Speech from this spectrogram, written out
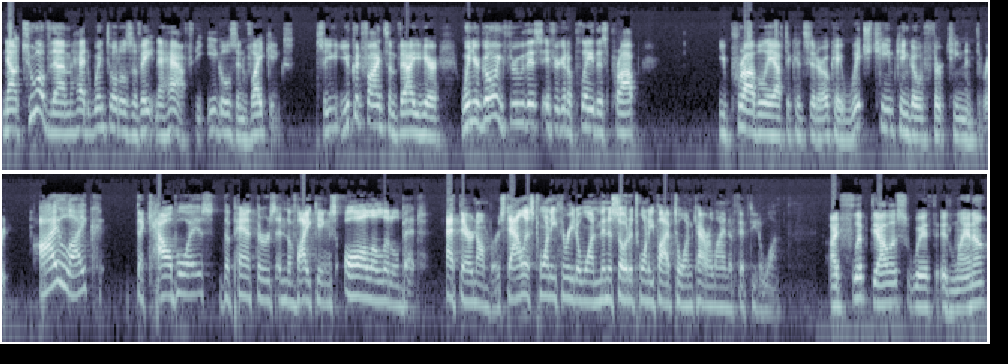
Now, two of them had win totals of eight and a half: the Eagles and Vikings. So you, you could find some value here when you're going through this. If you're going to play this prop, you probably have to consider okay, which team can go 13 and three. I like the Cowboys, the Panthers, and the Vikings all a little bit at their numbers. Dallas 23 to 1, Minnesota 25 to 1, Carolina 50 to 1. I'd flip Dallas with Atlanta,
